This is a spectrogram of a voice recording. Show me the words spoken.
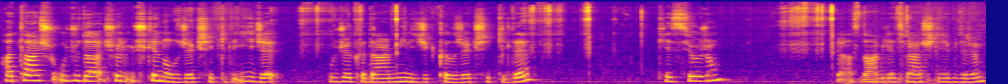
Hatta şu ucu da şöyle üçgen olacak şekilde iyice uca kadar minicik kalacak şekilde kesiyorum. Biraz daha bile tıraşlayabilirim.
